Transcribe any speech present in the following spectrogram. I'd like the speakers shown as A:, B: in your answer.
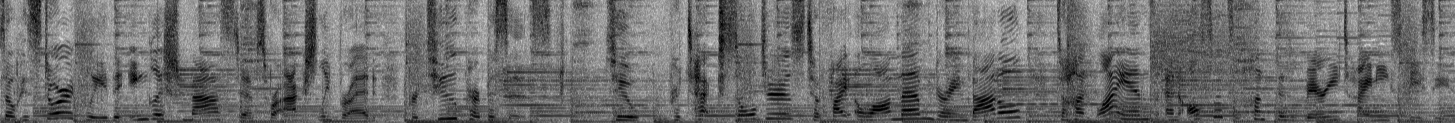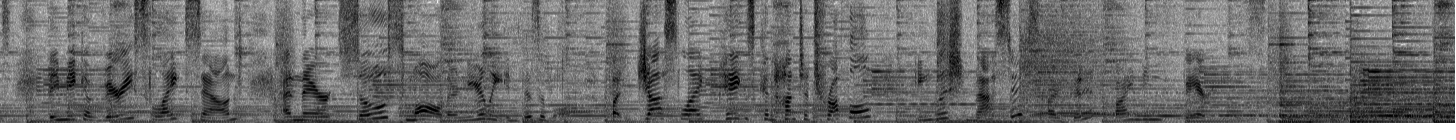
A: So historically, the English Mastiffs were actually bred for two purposes. To protect soldiers, to fight along them during battle, to hunt lions, and also to hunt this very tiny species. They make a very slight sound and they're so small they're nearly invisible. But just like pigs can hunt a truffle, English Mastiffs are good at finding fairies.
